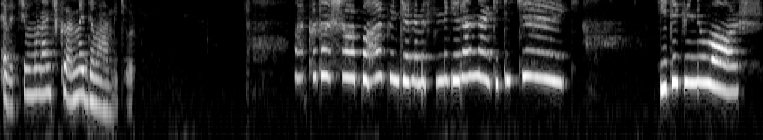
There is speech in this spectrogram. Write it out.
Evet şimdi buradan çıkıyorum ve devam ediyorum. Arkadaşlar bahar güncellemesinde gelenler gidecek. 7 günü var.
